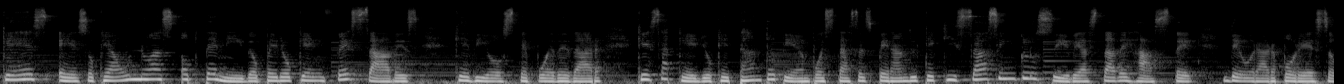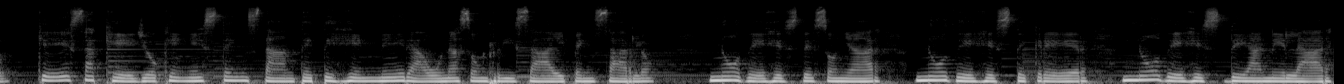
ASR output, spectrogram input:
¿Qué es eso que aún no has obtenido pero que en fe sabes que Dios te puede dar? ¿Qué es aquello que tanto tiempo estás esperando y que quizás inclusive hasta dejaste de orar por eso? ¿Qué es aquello que en este instante te genera una sonrisa al pensarlo? No dejes de soñar, no dejes de creer, no dejes de anhelar,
